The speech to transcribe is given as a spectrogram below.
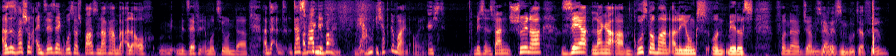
Also es war schon ein sehr sehr großer Spaß und nachher haben wir alle auch mit, sehr viel Emotionen da. Also, Das Habt war ihr mir, geweint? Wir haben, ich habe geweint auch. Ja. Echt? Ein bisschen. Es war ein schöner, sehr langer Abend. Gruß nochmal an alle Jungs und Mädels von der German Ist das jetzt ein Garrison. guter Film?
